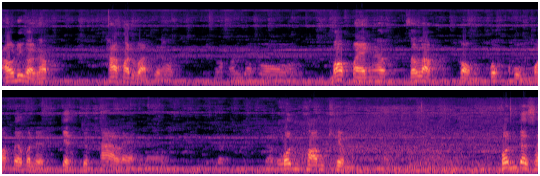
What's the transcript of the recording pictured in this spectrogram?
เอาดีก่อนครับ 5,000 วัตต์นะครับราคาแล้วก็หม้อแปลงครับสำหรับกล่องควบคุมมอเตอร์บัลเลต7.5 แรงนะครับ จะทนความเค็มทนกระแส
